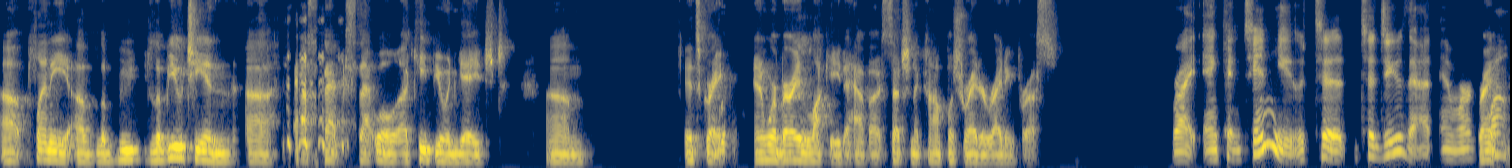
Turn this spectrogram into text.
uh, plenty of LaButian uh, aspects that will uh, keep you engaged. Um, it's great, and we're very lucky to have a, such an accomplished writer writing for us. Right, and continue to to do that and work right. well.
